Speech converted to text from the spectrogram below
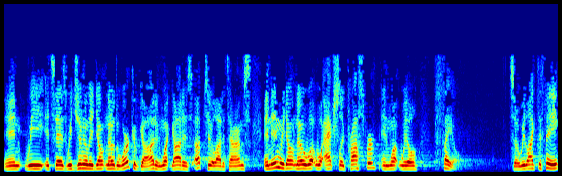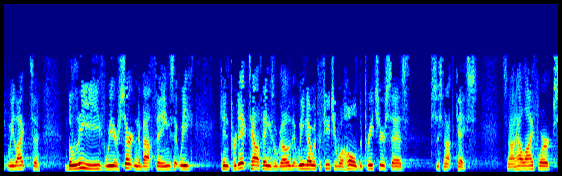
And we, it says we generally don't know the work of God and what God is up to a lot of times. And then we don't know what will actually prosper and what will fail. So we like to think, we like to believe we are certain about things, that we can predict how things will go, that we know what the future will hold. The preacher says it's just not the case. It's not how life works,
